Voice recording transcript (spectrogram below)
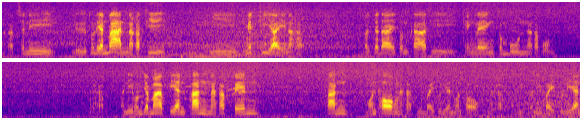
นะครับชะนีหรือทุเรียนบ้านนะครับที่มีเม็ดที่ใหญ่นะครับ เราจะได้ต้นกล้าที่แข็งแรงสมบูรณ์นะครับผม นะครับวันนี้ผมจะมาเปลี่ยนพันธุ์นะครับเป็นพันธุ์หมอนทองนะครับมีใบทุเรียนหมอนทองนะครับนี่ตัวนี้ใบทุเรียน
